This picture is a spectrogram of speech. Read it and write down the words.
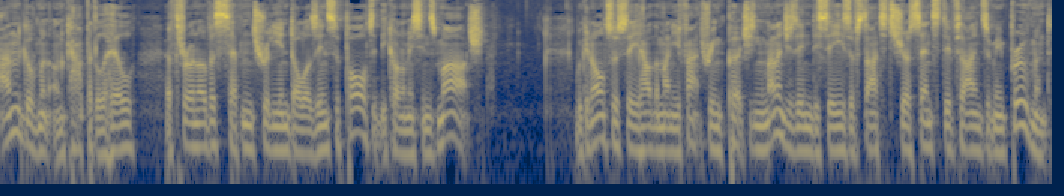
and government on Capitol Hill have thrown over $7 trillion in support at the economy since March. We can also see how the manufacturing purchasing managers indices have started to show sensitive signs of improvement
